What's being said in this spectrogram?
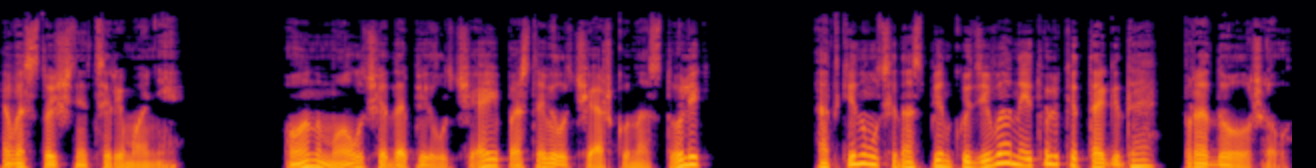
восточной церемонии. Он молча допил чай, поставил чашку на столик откинулся на спинку дивана и только тогда продолжил.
